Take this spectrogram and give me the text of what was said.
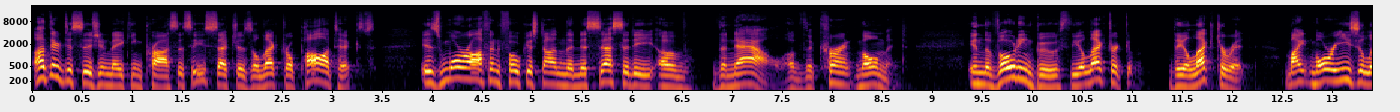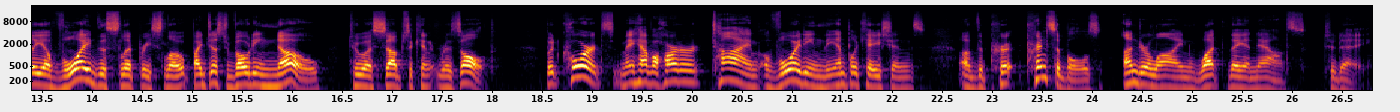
Other decision making processes, such as electoral politics, is more often focused on the necessity of the now, of the current moment. In the voting booth, the, electric, the electorate might more easily avoid the slippery slope by just voting no to a subsequent result. But courts may have a harder time avoiding the implications of the pr- principles underlying what they announce today.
